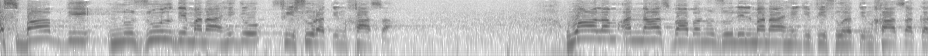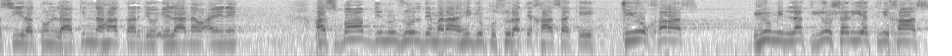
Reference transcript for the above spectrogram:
اسباب دی نزول دی مناهجو فی صورت خاصه واعلم ان اسباب نزول المناهج في سورة خاصة كثيرة لكنها ترجع الى نوعين اسباب دی نزول دی مناهج په صورت خاصه کې چې یو خاص یو ملت یو شریعت وی خاص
